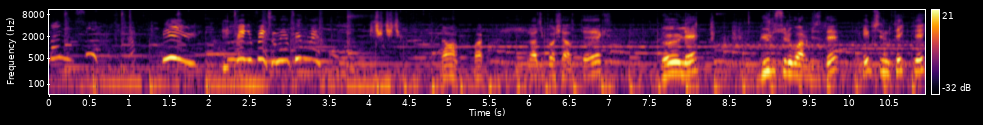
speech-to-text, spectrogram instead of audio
Ben nasıl yapacağım? İpek İpek sana yapayım mı? Tamam bak birazcık boşalttık. Böyle bir sürü var bizde. Hepsini tek tek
